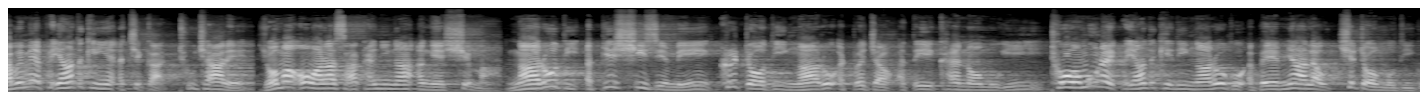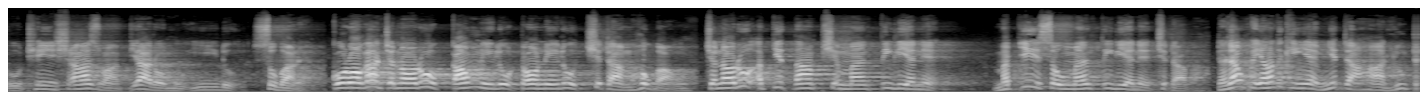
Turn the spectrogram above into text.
ဒါပေမဲ့ဘုရားသခင်ရဲ့အချစ်ကထူးခြားတယ်ယောမဩဝါဒစာခန်းကြီး9အငယ်8မှာငါတို့သည်အပြစ်ရှိစဉ်ပင်ခရစ်တော်သည်ငါတို့အတွက်ကြောင့်အသေးခံတော်မူ၏ထိုအမှု၌ဘုရားသခင်သည်ငါတို့ကိုအဘယ်မျှလောက်ချစ်တော်မူသည်ကိုထင်ရှားစွာပြတော်မူ၏လို့ဆိုပါတယ်ကိုတော်ကကျွန်တော်တို့ကောင်းနေလို့တော်နေလို့ချစ်တာမဟုတ်ပါဘူးကျွန်တော်တို့အပြစ်သားဖြစ်မှန်းသိလျက်နဲ့ မပြည့်စုံမှန်းသိလျက်နဲ့ချစ်တာပါဒါကြောင့်ဘုရားသခင်ရဲ့မေတ္တာဟာလူတ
